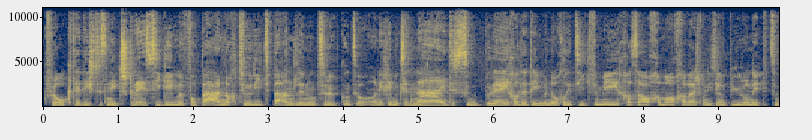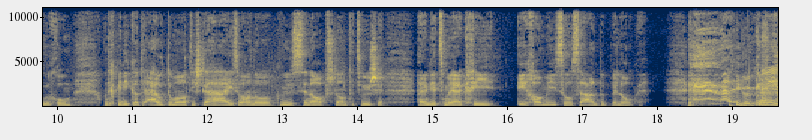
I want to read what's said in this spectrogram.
gefragt hat, ist das nicht stressig, immer von Bern nach Zürich zu pendeln und zurück und so, habe ich immer gesagt, nein, das ist super, ey, ich habe dort immer noch ein bisschen Zeit für mich, ich kann Sachen machen, weißt, wenn ich so im Büro nicht dazukomme und ich bin nicht gerade automatisch daheim, so habe noch einen gewissen Abstand dazwischen. Und jetzt merke ich, ich habe mich so selber belogen. Wirklich,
